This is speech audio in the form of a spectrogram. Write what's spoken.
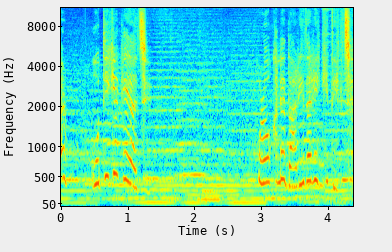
আর ওদিকে কে আছে? ওরা ওখানে দাঁড়িয়ে দাঁড়িয়ে কি দেখছে?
